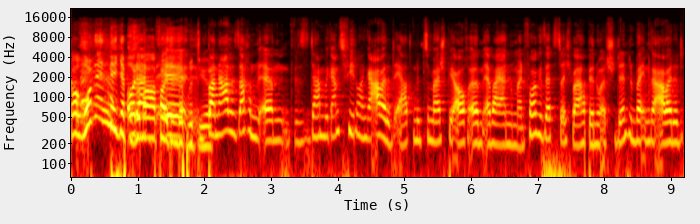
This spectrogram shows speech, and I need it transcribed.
Warum denn nicht? Ich habe das immer falsch äh, interpretiert. banale Sachen. Ähm, da haben wir ganz viel dran gearbeitet. Er hat mir zum Beispiel auch, ähm, er war ja nun mein Vorgesetzter, ich habe ja nur als Studentin bei ihm gearbeitet,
